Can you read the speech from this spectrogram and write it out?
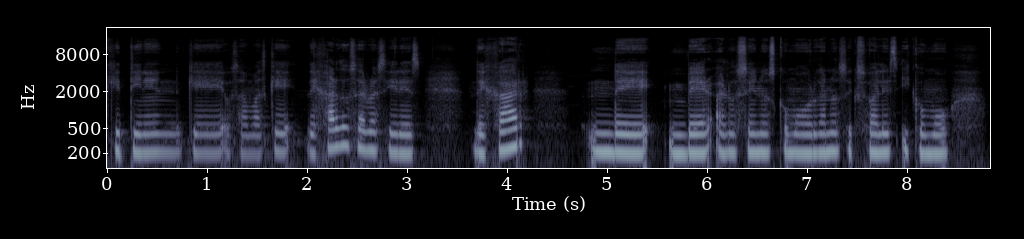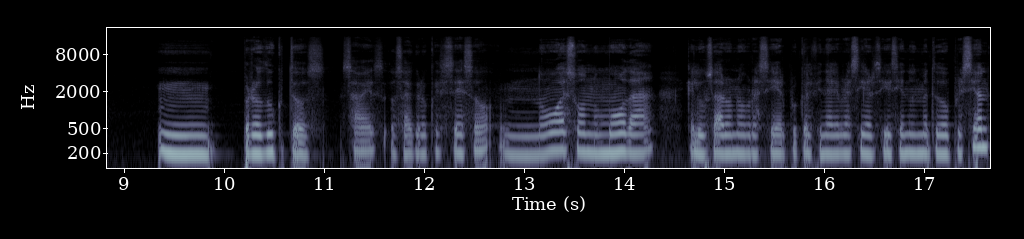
que tienen que, o sea, más que dejar de usar brasieres, dejar de ver a los senos como órganos sexuales y como mm, productos, ¿sabes? O sea, creo que es eso. No es una moda el usar un brasier, porque al final el brasier sigue siendo un método de opresión.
